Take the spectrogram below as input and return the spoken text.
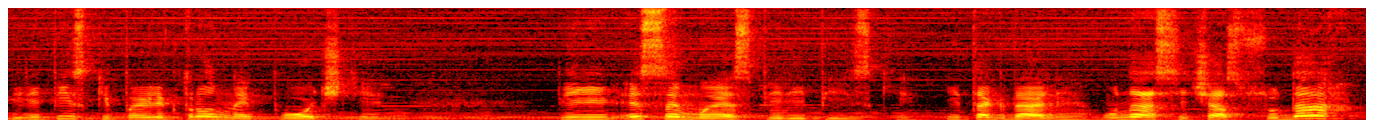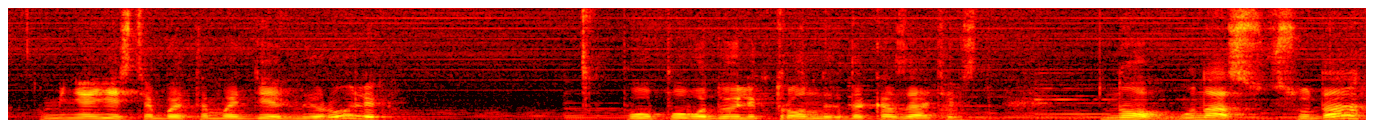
переписки по электронной почте, смс-переписки и так далее. У нас сейчас в судах у меня есть об этом отдельный ролик по поводу электронных доказательств. Но у нас в судах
